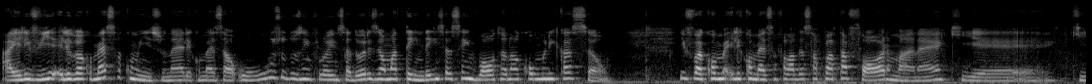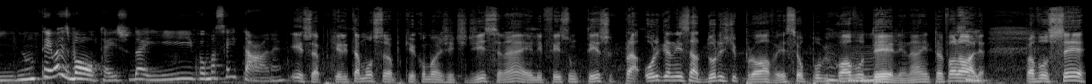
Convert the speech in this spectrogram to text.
Aí ele, ele já começa com isso, né? Ele começa o uso dos influenciadores é uma tendência sem volta na comunicação. E vai, ele começa a falar dessa plataforma, né? Que é que não tem mais volta, é isso daí, vamos aceitar, né? Isso, é porque ele está mostrando, porque como a gente disse, né, ele fez um texto para organizadores de prova, esse é o público-alvo dele, né, então ele falou, Sim. olha, para você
